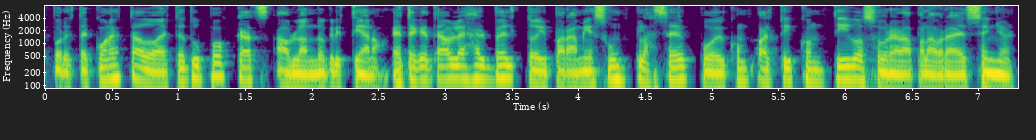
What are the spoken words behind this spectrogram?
por estar conectado a este tu podcast Hablando Cristiano. Este que te habla es Alberto y para mí es un placer poder compartir contigo sobre la palabra del Señor.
